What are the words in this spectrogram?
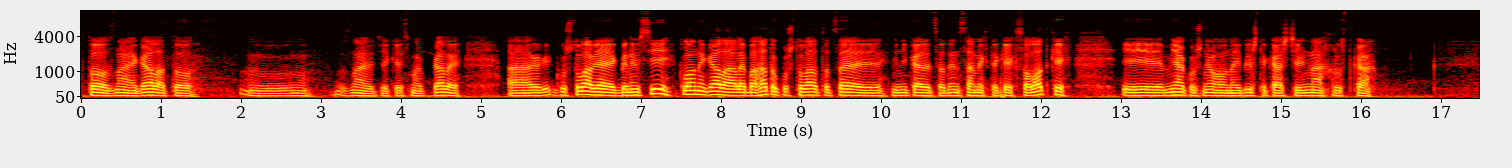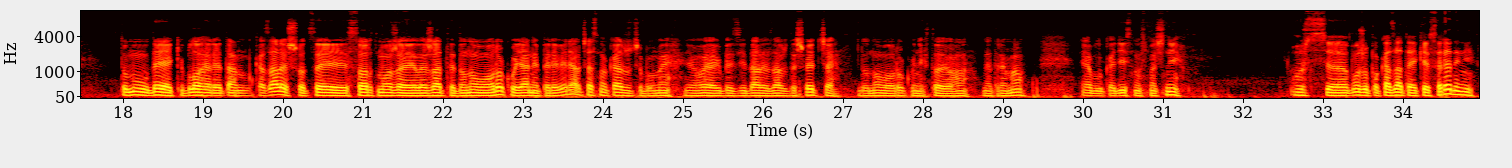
Хто знає гала, то е, ну, знають, який смак гали. А куштував я якби не всі клони гала, але багато куштував, то це, е, мені кажеться, один з самих таких солодких. І м'якуш нього найбільш така щільна хрустка. Тому деякі блогери там казали, що цей сорт може лежати до Нового року. Я не перевіряв, чесно кажучи, бо ми його якби з'їдали завжди швидше. До Нового року ніхто його не тримав. Яблука дійсно смачні. Ось е, можу показати, яке всередині.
